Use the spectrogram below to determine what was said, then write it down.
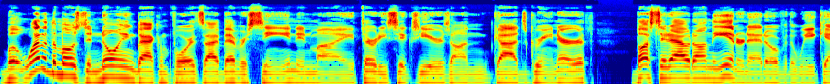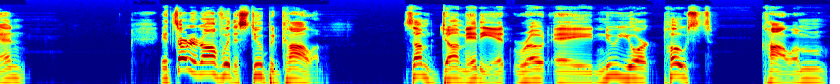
But one of the most annoying back and forths I've ever seen in my 36 years on God's green earth busted out on the internet over the weekend. It started off with a stupid column. Some dumb idiot wrote a New York Post column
